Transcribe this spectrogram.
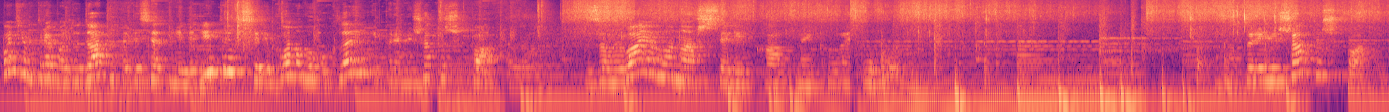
Потім треба додати 50 мл силіконового клею і перемішати шпателем. Заливаємо наш силікатний клей у воду. Перемішати шпателем.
